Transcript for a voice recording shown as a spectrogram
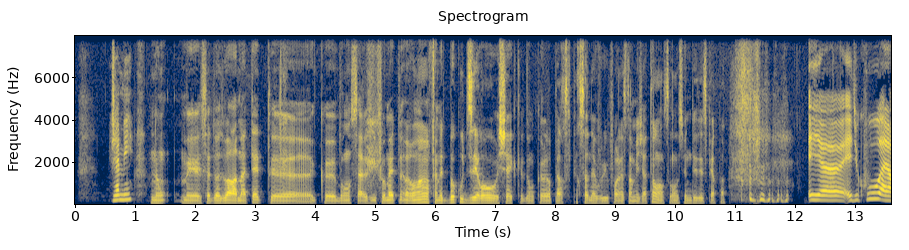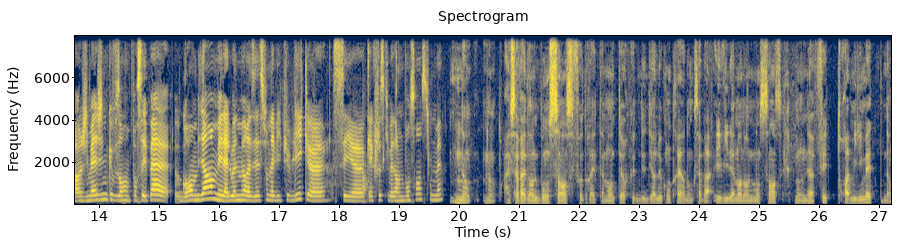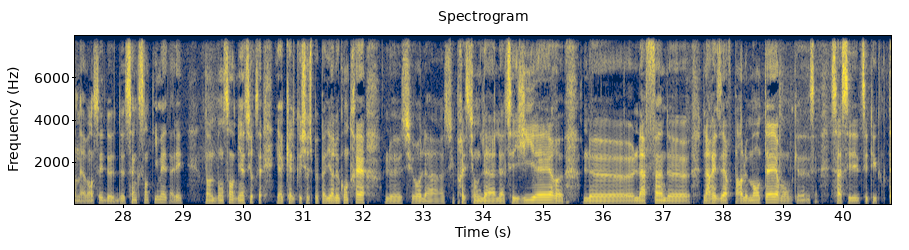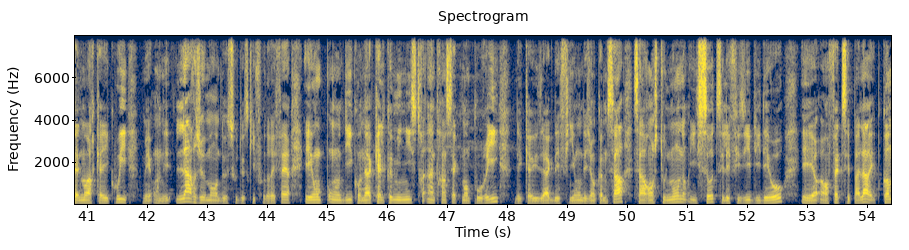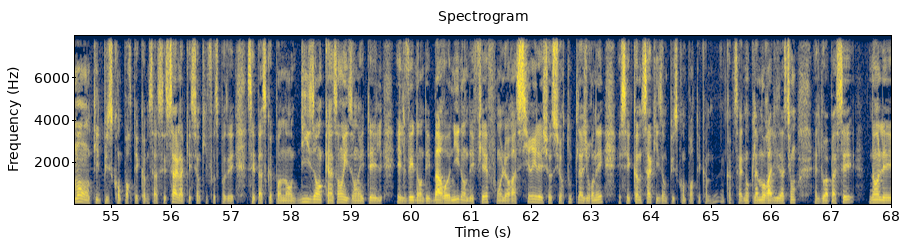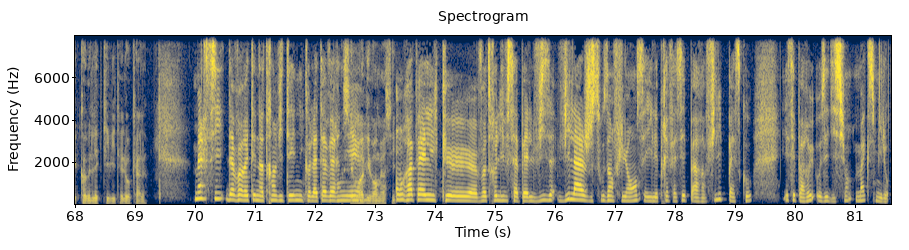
Jamais? Non. Mais ça doit se voir à ma tête euh, que bon, ça, il faut mettre vraiment, faut mettre beaucoup de zéros au chèque. Donc, euh, pers- personne n'a voulu pour l'instant. Mais j'attends. Je ne désespère pas. Et, euh, et du coup, alors j'imagine que vous en pensez pas grand bien, mais la loi de moralisation de la vie publique, euh, c'est euh, quelque chose qui va dans le bon sens tout de même? Non, non. Ah, ça va dans le bon sens. Faudrait être un menteur que de dire le contraire. Donc ça va évidemment dans le bon sens. Mais on a fait 3 mm. On a avancé de, de 5 cm. Allez, dans le bon sens. Bien sûr qu'il y a quelque chose, je peux pas dire le contraire. Le, sur la suppression de la, CJR, euh, le, la fin de la réserve parlementaire. Bon, ça, c'était tellement archaïque, oui. Mais on est largement en dessous de ce qu'il faudrait faire. Et on, dit qu'on a quelques ministres intrinsèquement pourris, des Cahuzac, des Fillon, des gens comme ça. Ça arrange tout le monde. Ils sautent, c'est les fusibles idéaux. Et euh, en fait, c'est pas là. Comment ont-ils pu se comporter comme ça? C'est ça la question qu'il faut se poser. C'est parce que pendant 10 ans, 15 ans, ils ont été éle- élevés dans des baronnies, dans des fiefs où on leur a ciré les chaussures toute la journée. Et c'est comme ça qu'ils ont pu se comporter comme, comme ça. Donc la moralisation, elle doit passer dans les collectivités locales. Merci d'avoir été notre invité, Nicolas Tavernier. C'est moi qui vous remercie. On rappelle que euh, votre livre s'appelle Village sous influence et il est préfacé par Philippe Pasco et c'est paru aux éditions Max Milo.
